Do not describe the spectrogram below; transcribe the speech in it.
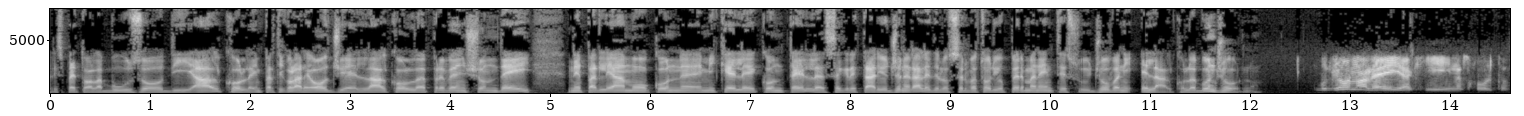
rispetto all'abuso di alcol, in particolare oggi è l'Alcohol Prevention Day. Ne parliamo con eh, Michele Contel, segretario generale dell'Osservatorio permanente sui giovani e l'alcol. Buongiorno. Lei e a chi in ascolto.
